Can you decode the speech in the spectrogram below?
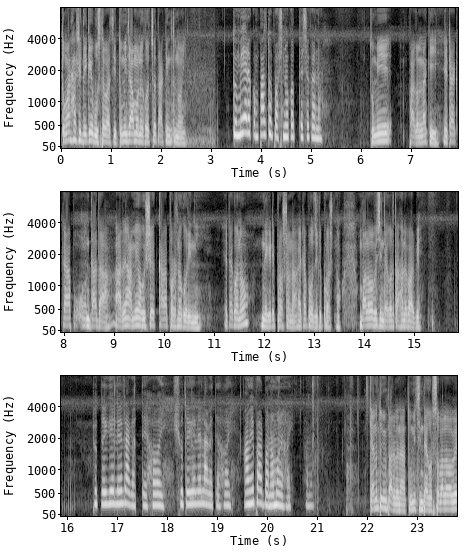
তোমার হাসি দেখে বুঝতে পারছি তুমি যা মনে করছ তা কিন্তু নয়। তুমি এরকম পাল্টু প্রশ্ন করতেছো কেন? তুমি পাগল নাকি? এটা একটা দাদা আর আমি অবশ্যই খারাপ প্রশ্ন করিনি। এটা কোনো নেগেটিভ প্রশ্ন না এটা পজিটিভ প্রশ্ন। ভালোভাবে চিন্তা করো তাহলে পারবে। শুতে গেলে লাগাতে হয় শুতে গেলে লাগাতে হয়। আমি পারব না মনে হয় আমার। কেন তুমি পারবে না? তুমি চিন্তা করছ ভালোভাবে?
